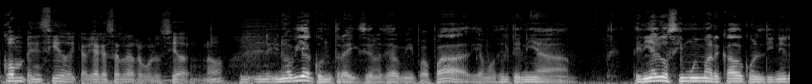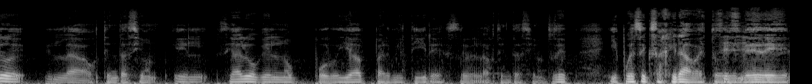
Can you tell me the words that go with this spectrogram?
Convencido de que había que hacer la revolución, ¿no? Y, no había contradicción, o sea, mi papá, digamos, él tenía tenía algo así muy marcado con el dinero, la ostentación. Él, si algo que él no podía permitir es la ostentación. Entonces, y después exageraba esto de, de,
